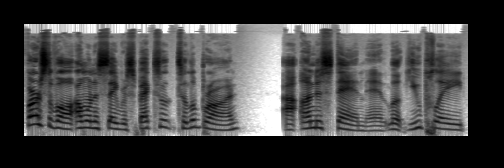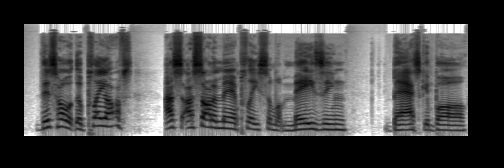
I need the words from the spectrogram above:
first of all, I want to say respect to, to LeBron. I understand, man. Look, you played this whole the playoffs. I, I saw the man play some amazing basketball.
